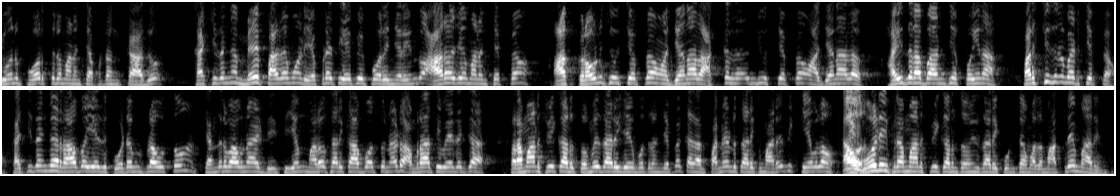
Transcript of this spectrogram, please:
జూన్ ఫోర్త్ను మనం చెప్పడం కాదు. ఖచ్చితంగా మే పదమూడు ఎప్పుడైతే ఏపీ పోలింగ్ జరిగిందో ఆ రోజే మనం చెప్పాం. ఆ క్రౌడ్ చూసి చెప్పాం ఆ జనాలు అక్కలను చూసి చెప్పాం ఆ జనాలు హైదరాబాద్ నుంచి పోయిన పరిస్థితిని బట్టి చెప్పాం. ఖచ్చితంగా రాబోయేది కూటమి ప్రభుత్వం చంద్రబాబు నాయుడు సీఎం మరోసారి కాబోతున్నాడు. అమరావతి వేదికగా ప్రమాణ స్వీకారం తొమ్మిది తారీఖు చేయబోతున్నారని చెప్పి కదా పన్నెండు తారీఖు మారేది. కేవలం. మోడీ ప్రమాణ స్వీకారం తొమ్మిది తారీఖు ఉండటం వల్ల మాత్రమే మారింది.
